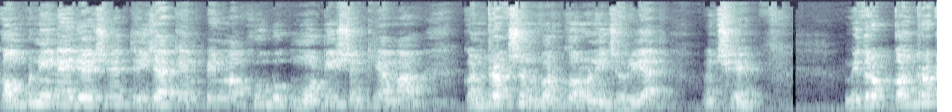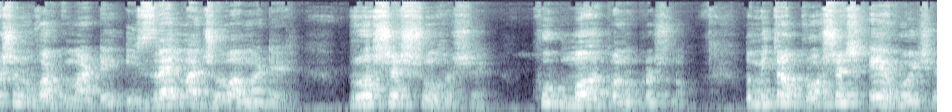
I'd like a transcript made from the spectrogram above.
કંપનીને જે છે, ત્રીજા કેમ્પેનમાં ખૂબ મોટી સંખ્યામાં કન્સ્ટ્રક્શન વર્કરોની જરૂરિયાત છે. મિત્રો, કન્સ્ટ્રક્શન વર્ક માટે ઇઝરાયલમાં જવા માટે પ્રોસેસ શું હશે? ખૂબ મહત્વનો પ્રશ્ન. તો મિત્રો, પ્રોસેસ એ હોય છે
